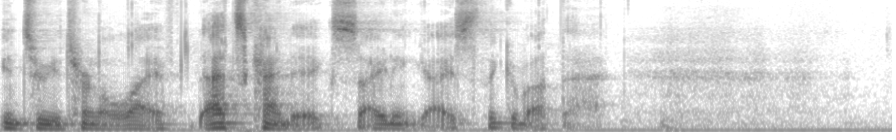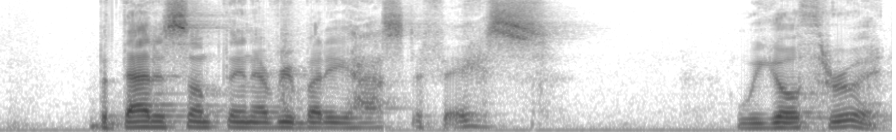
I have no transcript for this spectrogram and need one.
into eternal life. That's kind of exciting, guys. Think about that. But that is something everybody has to face. We go through it.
